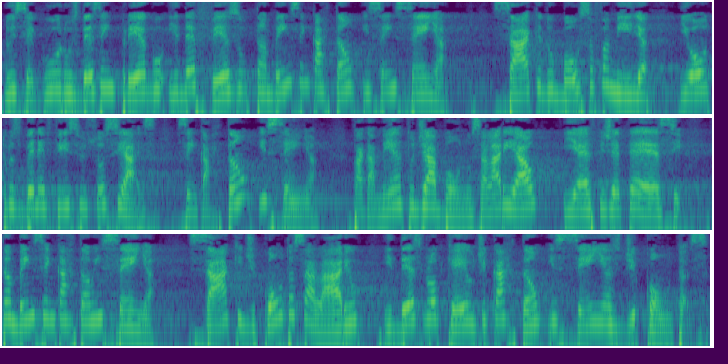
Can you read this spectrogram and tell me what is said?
dos seguros desemprego e defeso também sem cartão e sem senha, saque do Bolsa Família e outros benefícios sociais, sem cartão e senha, pagamento de abono salarial e FGTS, também sem cartão e senha, saque de conta salário e desbloqueio de cartão e senhas de contas.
